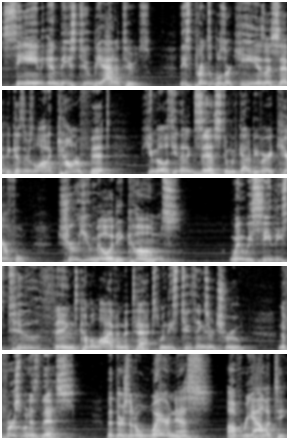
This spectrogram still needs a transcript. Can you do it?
seen in these two Beatitudes. These principles are key, as I said, because there's a lot of counterfeit humility that exists, and we've got to be very careful. True humility comes when we see these two things come alive in the text, when these two things are true. And the first one is this that there's an awareness of reality.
